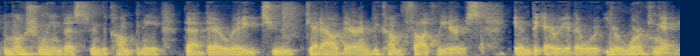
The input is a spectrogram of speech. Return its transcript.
emotionally invested in the company that they're ready to get out there and become thought leaders in the area that you're working in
